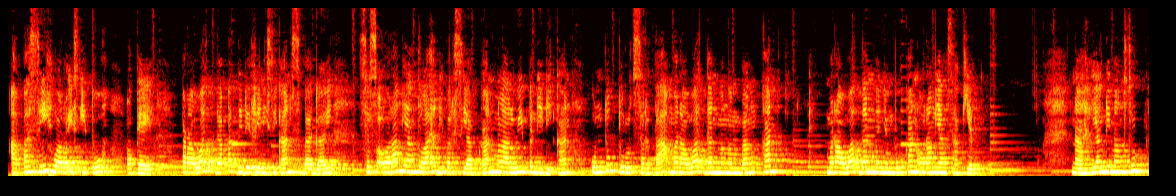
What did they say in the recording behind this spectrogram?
apa sih warois itu? Oke, Perawat dapat didefinisikan sebagai seseorang yang telah dipersiapkan melalui pendidikan untuk turut serta merawat dan mengembangkan merawat dan menyembuhkan orang yang sakit. Nah, yang dimaksud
